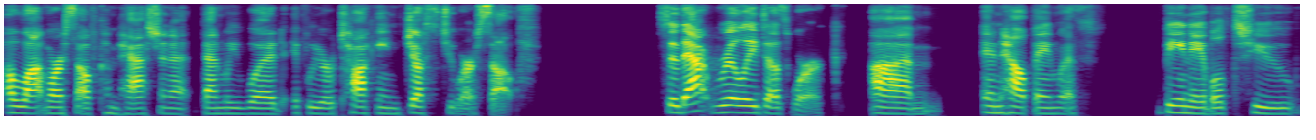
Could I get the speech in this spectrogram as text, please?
a lot more self compassionate than we would if we were talking just to ourselves. So that really does work um, in helping with being able to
